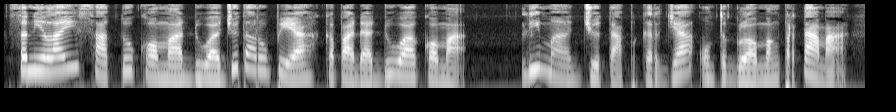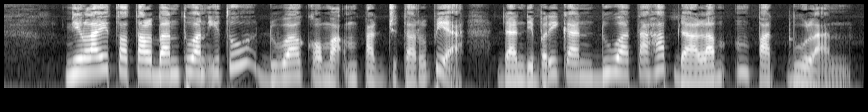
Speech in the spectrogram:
senilai 1,2 juta rupiah kepada 2,5 juta pekerja untuk gelombang pertama. Nilai total bantuan itu 2,4 juta rupiah dan diberikan dua tahap dalam empat bulan.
